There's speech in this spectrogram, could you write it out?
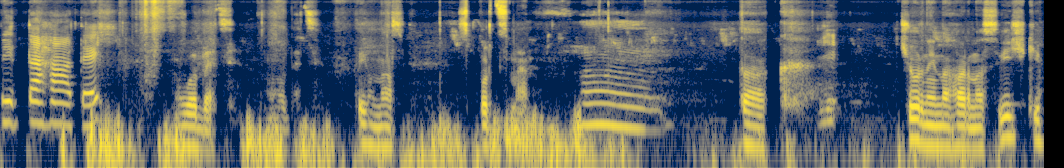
підтягатись. Молодець, молодець. Ти у нас спортсмен. М. Так. Чорний нагар на свічки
